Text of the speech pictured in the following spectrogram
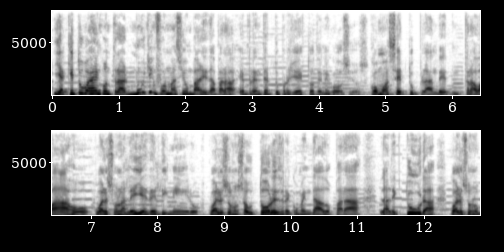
Y aquí tú vas a encontrar mucha información válida para emprender tu proyecto de negocios, cómo hacer tu plan de trabajo, cuáles son las leyes del dinero, cuáles son los autores recomendados para la lectura, cuáles son los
